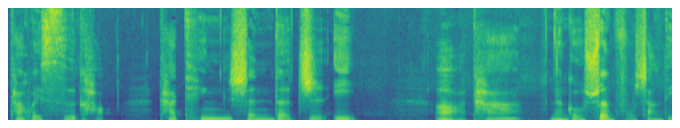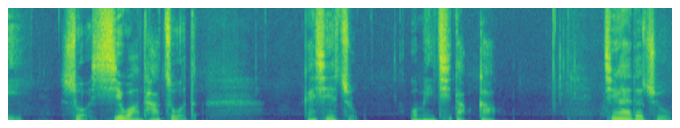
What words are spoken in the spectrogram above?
他会思考，他听神的旨意啊，他能够顺服上帝所希望他做的。感谢主，我们一起祷告，亲爱的主，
